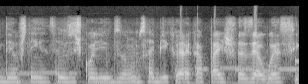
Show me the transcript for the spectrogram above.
Deus tem seus escolhidos. Eu não sabia que eu era capaz de fazer algo assim.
